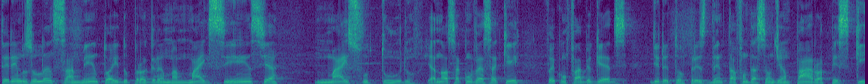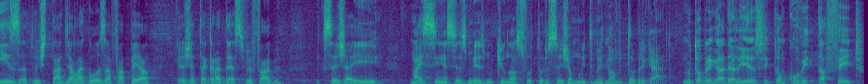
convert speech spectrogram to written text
teremos o lançamento aí do programa Mais Ciência, Mais Futuro. E a nossa conversa aqui foi com Fábio Guedes, diretor-presidente da Fundação de Amparo à Pesquisa do Estado de Alagoas, a FAPEAL, que a gente agradece, viu, Fábio? Que seja aí mais ciências mesmo, que o nosso futuro seja muito melhor. Muito obrigado. Muito obrigado, Elias. Então o convite está feito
